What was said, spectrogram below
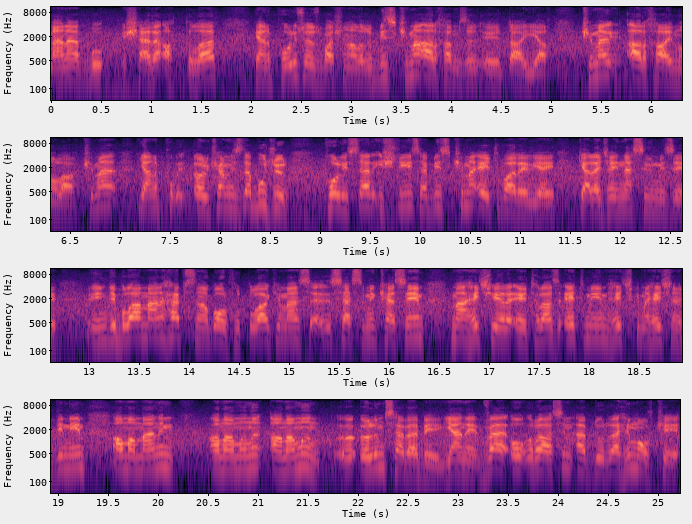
mənə bu şəri atdılar. Yəni polis özbaşınalığı biz kimə arxamızı e, dayayaq, kimə arxayın olaq, kimə yəni ölkəmizdə bu cür polislər işləyirsə biz kimə etibar eləyək gələcək nəsilimizi. İndi bunlar məni həbslə qorxutdular ki, mən sə- səsimi kəsim, mən heç yerə etiraz etməyim, heç kimə heç nə deməyim, amma mənim anamın anamın ölüm səbəbi, yəni və o Rasim Əbdürrəhimov ki,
